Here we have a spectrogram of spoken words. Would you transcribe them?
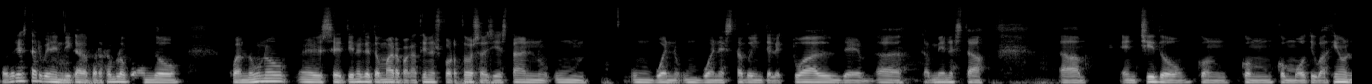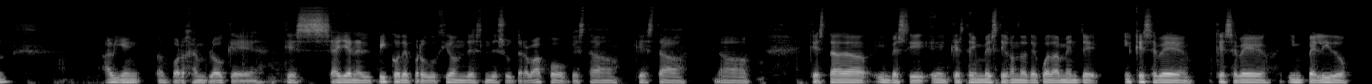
podría estar bien indicada. Por ejemplo, cuando, cuando uno eh, se tiene que tomar vacaciones forzosas y está en un, un buen, un buen estado intelectual, ah, también está uh, henchido con, con, motivación, alguien, por ejemplo, que, que, se halla en el pico de producción de, su trabajo, que está, que está, ah, que, está eh, que está investigando adecuadamente y que se ve, que se ve impelido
